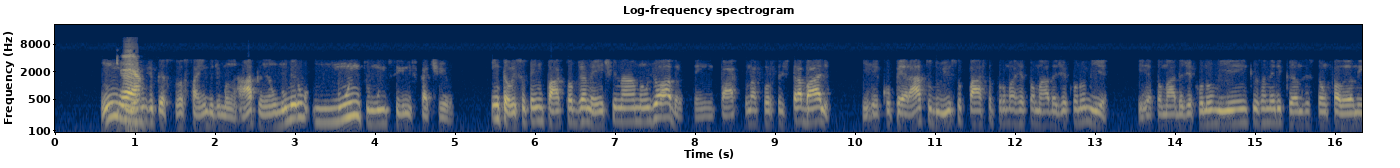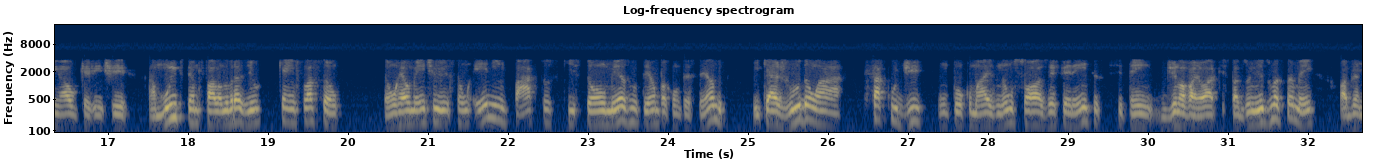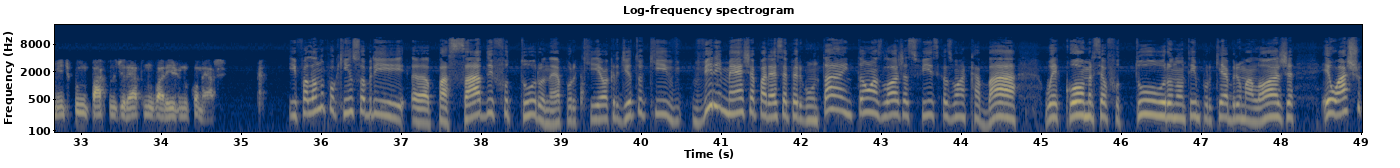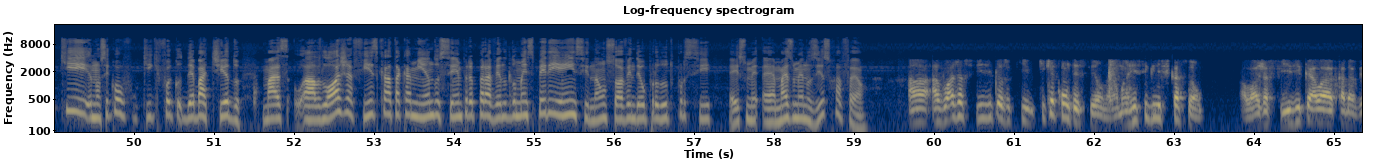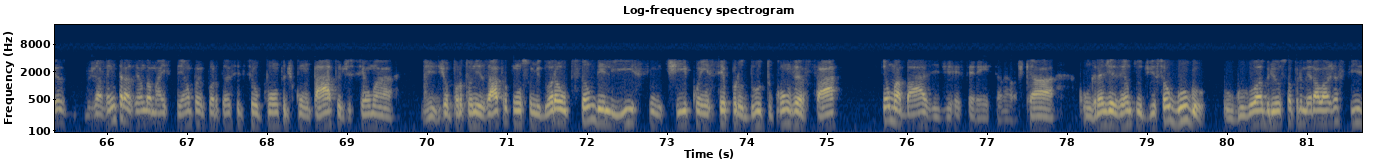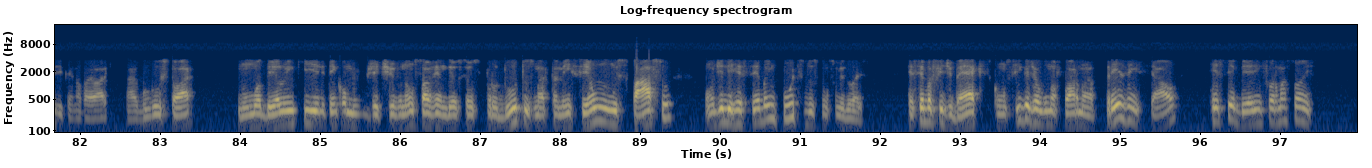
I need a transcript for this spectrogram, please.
Um é. milhão de pessoas saindo de Manhattan é um número muito, muito significativo. Então, isso tem impacto, obviamente, na mão de obra, tem impacto na força de trabalho. E recuperar tudo isso passa por uma retomada de economia. E retomada de economia em que os americanos estão falando em algo que a gente há muito tempo fala no Brasil, que é a inflação. Então, realmente, são N impactos que estão ao mesmo tempo acontecendo e que ajudam a sacudir um pouco mais não só as referências que se tem de Nova York e Estados Unidos, mas também, obviamente, com impactos diretos no varejo e no comércio. E falando um pouquinho sobre uh, passado e futuro, né? Porque eu acredito que vira e mexe aparece a pergunta: ah, então as lojas físicas vão acabar, o e-commerce é o futuro, não tem por que abrir uma loja. Eu acho que, eu não sei o que foi debatido, mas a loja física ela está caminhando sempre para a venda de uma experiência e não só vender o produto por si. É isso, é mais ou menos isso, Rafael? as lojas físicas, o que, que, que aconteceu? Né? Uma ressignificação. A loja física, ela cada vez já vem trazendo há mais tempo a importância de ser o ponto de contato, de ser uma de, de oportunizar para o consumidor a opção dele ir, sentir, conhecer produto, conversar, ter uma base de referência. Né? Acho que a, um grande exemplo disso é o Google. O Google abriu sua primeira loja física em Nova York, a Google Store, num modelo em que ele tem como objetivo não só vender os seus produtos, mas também ser um espaço onde ele receba inputs dos consumidores, receba feedbacks, consiga de alguma forma presencial receber informações.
